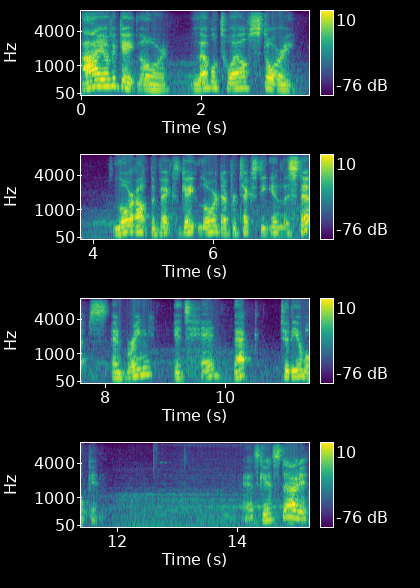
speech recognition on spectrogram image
Eye of a Gate Lord, level 12 story. Lure out the Vex Gate Lord that protects the endless steps and bring its head back to the Awoken. Let's get started.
